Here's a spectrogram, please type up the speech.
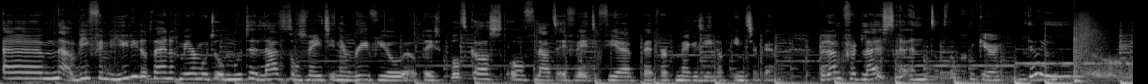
Ehm, nou, wie vinden jullie dat wij nog meer moeten ontmoeten? Laat het ons weten in een review op deze podcast. Of laat het even weten via Bedrock Magazine op Instagram. Bedankt voor het luisteren en tot de volgende keer. Doei!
